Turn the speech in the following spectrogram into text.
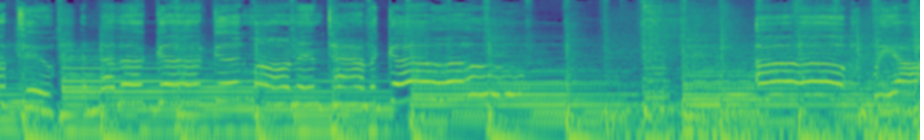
up to another good, good morning. Time to go. Oh, we are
